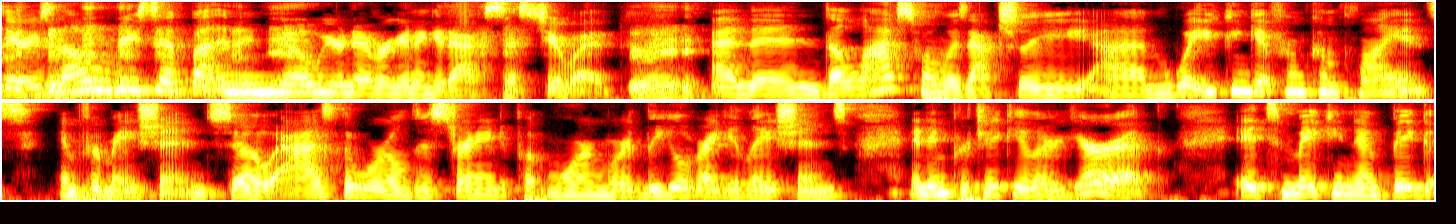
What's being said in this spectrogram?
there is no reset button and no, you're never going to get access to it. Right. And then the last one was actually um, what you can get from compliance information. Mm-hmm. So as the world is starting to put more and more legal regulations, and in particular Europe, Europe, it's making a big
